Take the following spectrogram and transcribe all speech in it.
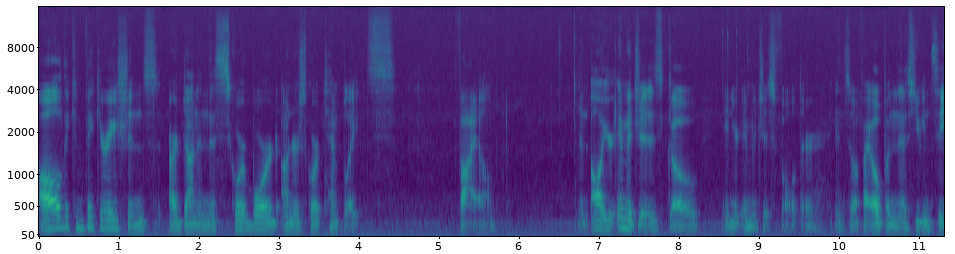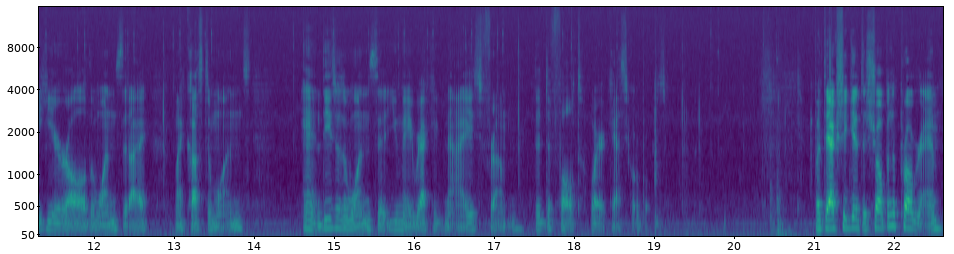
all the configurations are done in this scoreboard underscore templates file. And all your images go in your images folder. And so if I open this, you can see here all the ones that I, my custom ones. And these are the ones that you may recognize from the default Wirecast scoreboards. But to actually get it to show up in the program,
